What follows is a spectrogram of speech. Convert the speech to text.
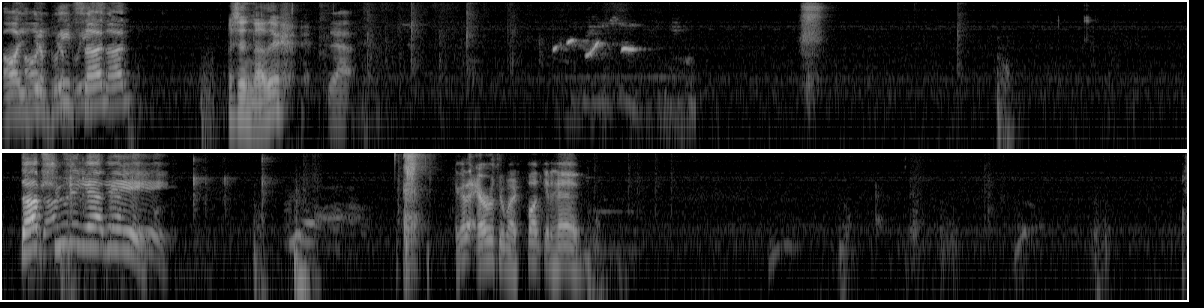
Oh, you gonna bleed, oh, son? There's another? Yeah. Stop, shooting at me! I got an arrow through my fucking head. Oh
